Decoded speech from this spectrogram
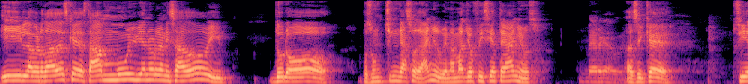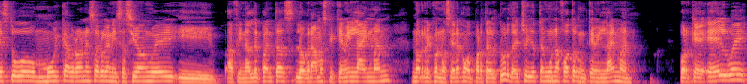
Y la verdad es que estaba muy bien organizado y duró, pues, un chingazo de años, güey. Nada más yo fui siete años. Verga, güey. Así que sí estuvo muy cabrón esa organización, güey. Y a final de cuentas logramos que Kevin Lineman nos reconociera como parte del tour. De hecho, yo tengo una foto con Kevin Lineman. Porque él, güey,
